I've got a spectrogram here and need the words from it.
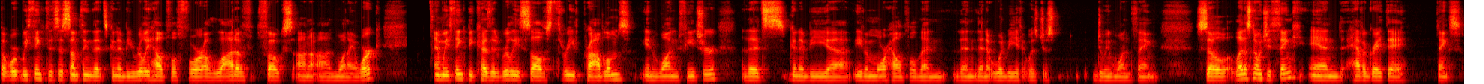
but we think this is something that's going to be really helpful for a lot of folks on, on When I Work. And we think because it really solves three problems in one feature, that it's going to be uh, even more helpful than, than, than it would be if it was just doing one thing. So let us know what you think and have a great day. Thanks.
